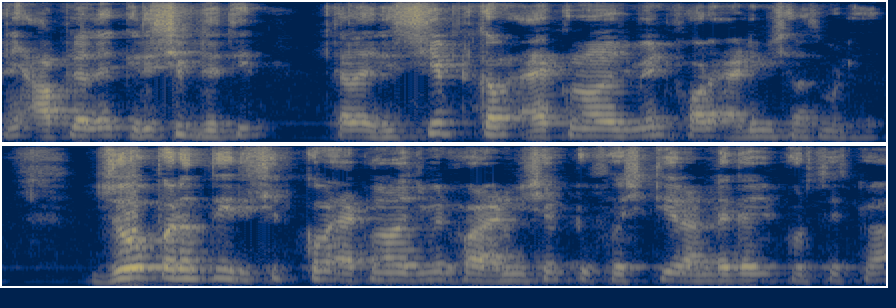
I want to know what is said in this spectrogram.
आणि आपल्याला एक रिसिप्ट देतील. त्याला receipt cum acknowledgement for admission असं म्हटलं जोपर्यंत receipt cum acknowledgement for admission to first year under graduate courses किंवा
